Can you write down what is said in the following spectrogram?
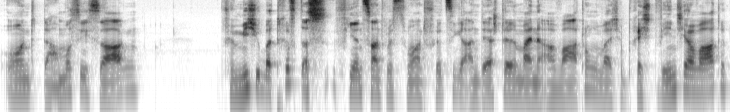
Und da muss ich sagen, für mich übertrifft das 24 bis 240er an der Stelle meine Erwartungen, weil ich habe recht wenig erwartet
